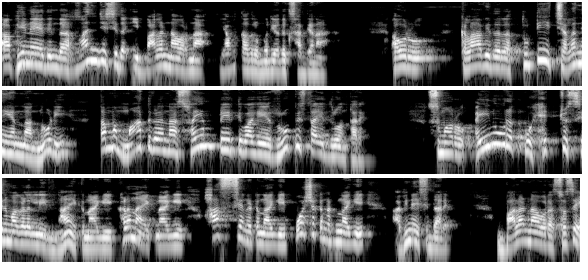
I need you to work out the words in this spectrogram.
ಅಭಿನಯದಿಂದ ರಂಜಿಸಿದ ಈ ಬಾಲಣ್ಣ ಅವ್ರನ್ನ ಯಾವತ್ತಾದರೂ ಮರೆಯೋದಕ್ಕೆ ಸಾಧ್ಯನಾ? ಅವರು ಕಲಾವಿದರ ತುಟಿ ಚಲನೆಯನ್ನ ನೋಡಿ ತಮ್ಮ ಮಾತುಗಳನ್ನ ಸ್ವಯಂ ಪ್ರೇರಿತವಾಗಿ ರೂಪಿಸ್ತಾ ಇದ್ರು ಅಂತಾರೆ. ಸುಮಾರು ಐನೂರಕ್ಕೂ ಹೆಚ್ಚು ಸಿನಿಮಾಗಳಲ್ಲಿ ನಾಯಕನಾಗಿ, ಖಳನಾಯಕನಾಗಿ, ಹಾಸ್ಯ ನಟನಾಗಿ, ಪೋಷಕ ನಟನಾಗಿ ಅಭಿನಯಿಸಿದ್ದಾರೆ. ಬಾಲಣ್ಣ ಅವರ ಸೊಸೆ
